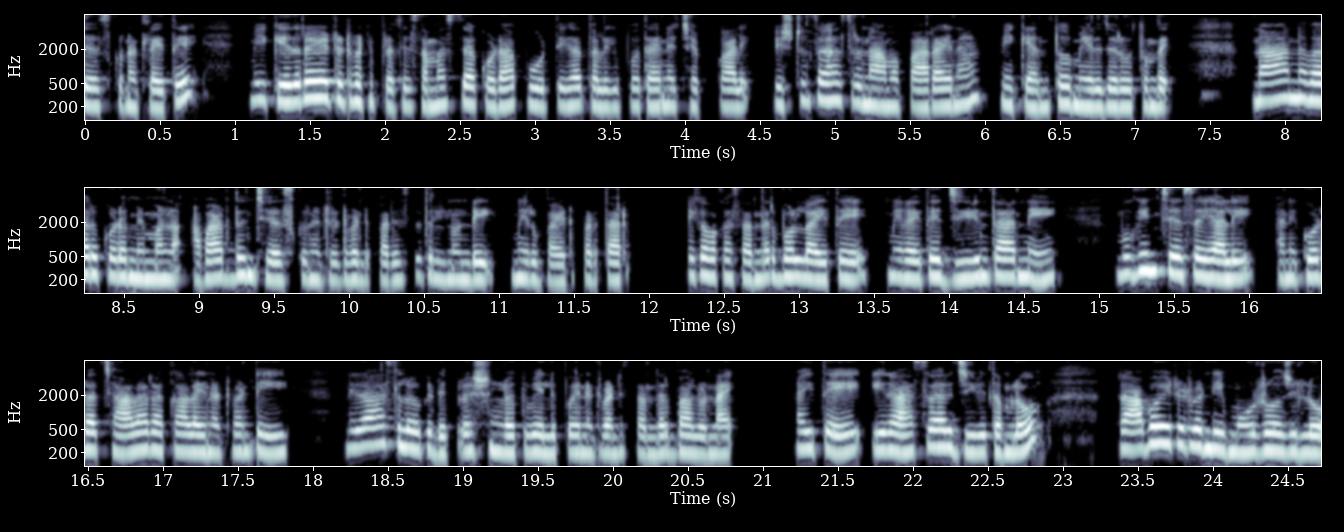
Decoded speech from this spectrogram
చేసుకున్నట్లయితే మీకు ఎదురయ్యేటటువంటి ప్రతి సమస్య కూడా పూర్తిగా తొలగిపోతాయని చెప్పుకోవాలి. విష్ణు సహస్రనామ పారాయణ మీకు ఎంతో మేలు జరుగుతుంది. నా అన్నవారు కూడా మిమ్మల్ని అపార్థం చేసుకునేటటువంటి పరిస్థితుల నుండి మీరు బయటపడతారు. ఇక ఒక సందర్భంలో అయితే మీరైతే జీవితాన్ని ముగించేసేయాలి అని కూడా చాలా రకాలైనటువంటి నిరాశలోకి డిప్రెషన్లోకి వెళ్ళిపోయినటువంటి సందర్భాలు ఉన్నాయి అయితే ఈ రాశివారి జీవితంలో రాబోయేటటువంటి మూడు రోజుల్లో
